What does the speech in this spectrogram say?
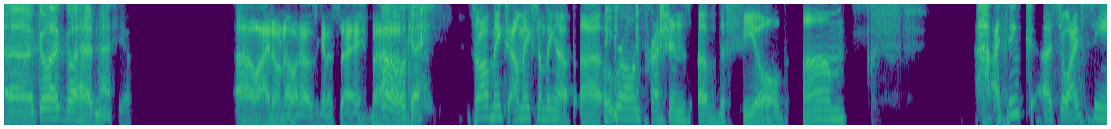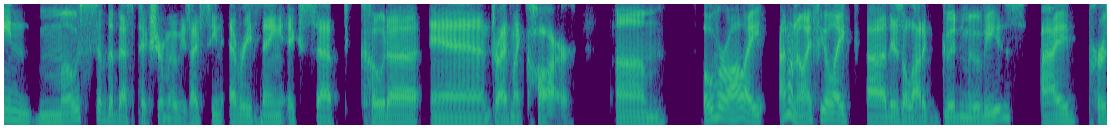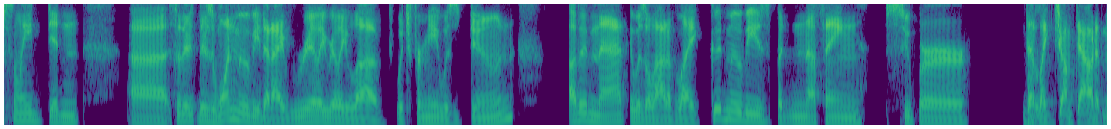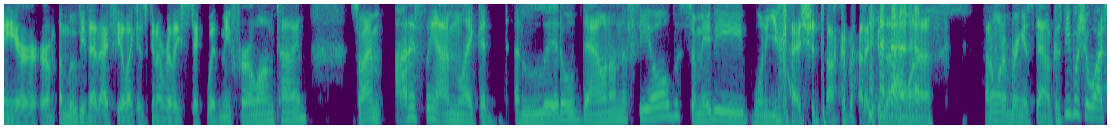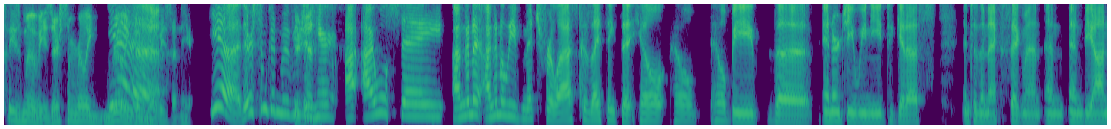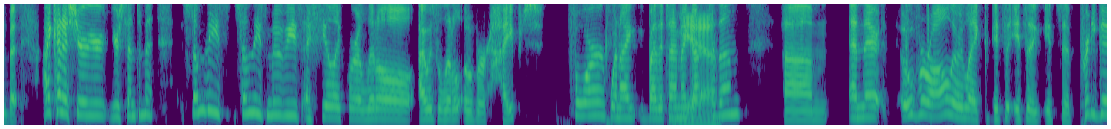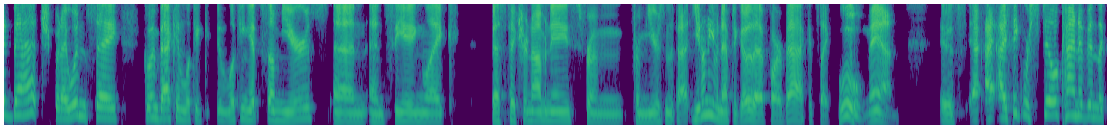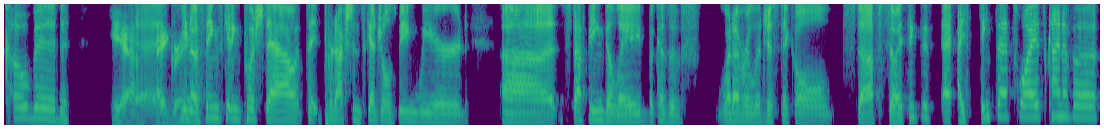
Uh, go ahead. Go ahead, Matthew. Oh, I don't know what I was gonna say. oh, Um, okay. So I'll make I'll make something up. Uh, overall impressions of the field. Um, I think uh, so. I've seen most of the best picture movies. I've seen everything except Coda and Drive My Car. Um, overall, I I don't know. I feel like uh, there's a lot of good movies. I personally didn't. Uh, so there's there's one movie that I really really loved, which for me was Dune other than that, it was a lot of like good movies, but nothing super that like jumped out at me or, or a movie that I feel like is going to really stick with me for a long time. So I'm honestly, I'm like a, a little down on the field. So maybe one of you guys should talk about it because I don't want to. I don't want to bring us down because people should watch these movies. There's some really, really Yeah. good movies in here. Yeah, there's some good movies just- in here. I, I will say I'm gonna I'm gonna leave Mitch for last because I think that he'll he'll he'll be the energy we need to get us into the next segment and and beyond. But I kind of share your your sentiment. Some of these some of these movies I feel like were a little I was a little overhyped for when I by the time I got to them. Um and they're overall are like it's a, it's a it's a pretty good batch, but I wouldn't say going back and look at looking at some years and and seeing like best picture nominees from from years in the past. You don't even have to go that far back. It's like, whoa, man. It was I, I think we're still kind of in the COVID Yeah, uh, I agree. You know, things getting pushed out, th- production schedules being weird, uh, stuff being delayed because of whatever logistical stuff. So I think that I, I think that's why it's kind of a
